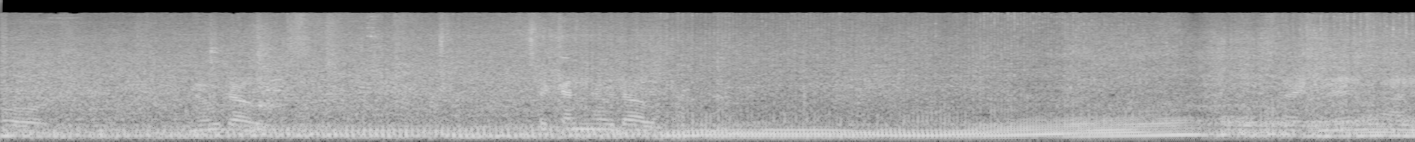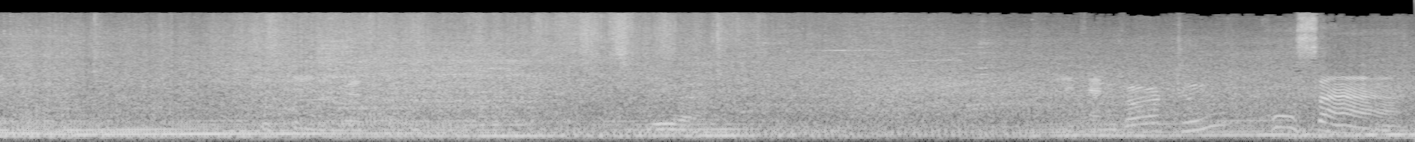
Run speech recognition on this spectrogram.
for noodle, chicken noodle. Like this one, chicken with liver. You can go to Busan.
